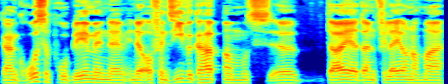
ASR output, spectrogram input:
große Probleme in der, in der Offensive gehabt. Man muss äh, da ja dann vielleicht auch nochmal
